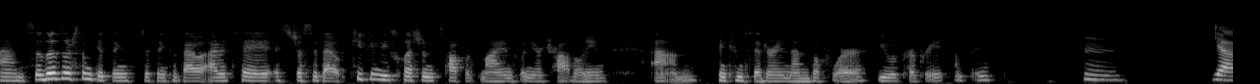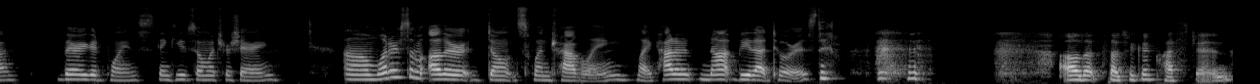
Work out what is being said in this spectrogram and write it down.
Um, so those are some good things to think about. I would say it's just about keeping these questions top of mind when you're traveling um, and considering them before you appropriate something Hmm. Yeah, very good points. Thank you so much for sharing. Um, what are some other don'ts when traveling? Like how to not be that tourist? oh, that's such a good question.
